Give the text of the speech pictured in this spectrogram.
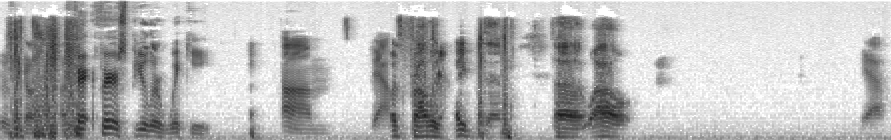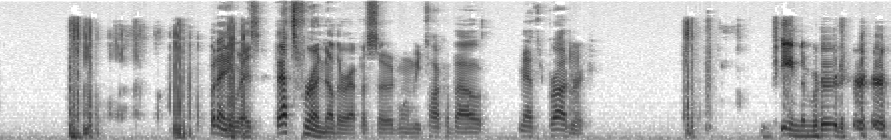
It was like a, a Fer- Ferris Bueller wiki. Um, yeah, That's probably right then. Uh, wow. yeah. But anyways, that's for another episode when we talk about Matthew Broderick, Being the murderer.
